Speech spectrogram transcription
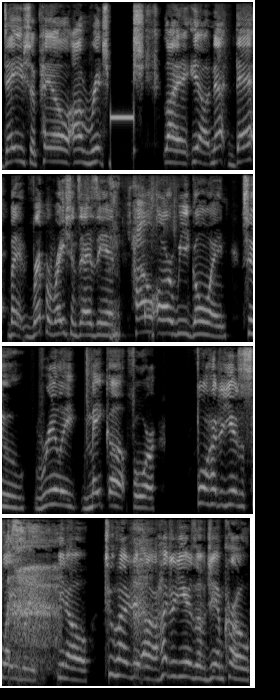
Dave Chappelle, I'm rich, like you know, not that, but reparations, as in how are we going to really make up for 400 years of slavery, you know, 200 or uh, 100 years of Jim Crow?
